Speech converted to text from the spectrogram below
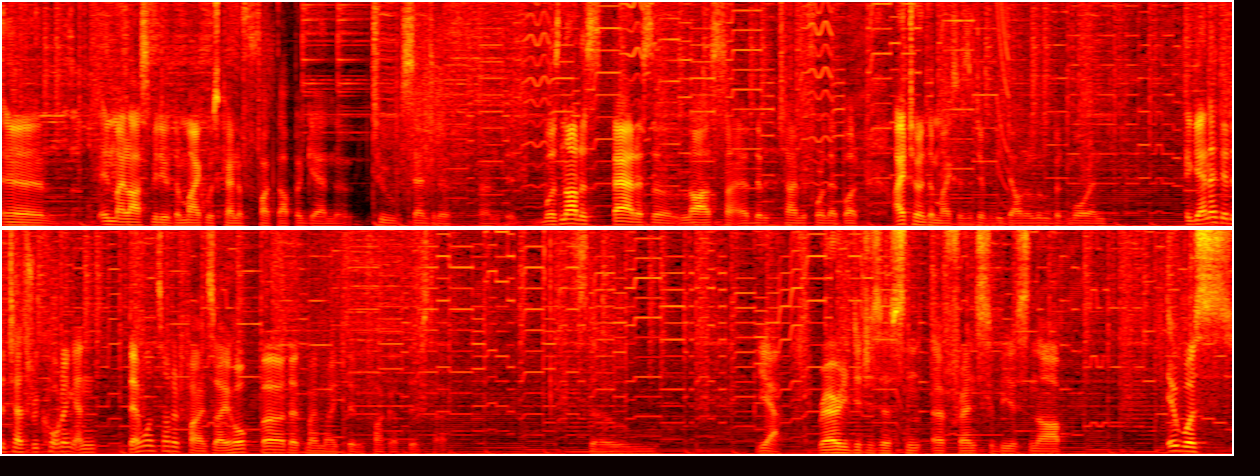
uh, in my last video, the mic was kind of fucked up again, uh, too sensitive, and it was not as bad as the last time, the time before that. But I turned the mic sensitivity down a little bit more, and again, I did a test recording, and that one sounded fine. So I hope uh, that my mic didn't fuck up this time. So yeah, Rarity ditches her friends to be a snob. It was.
